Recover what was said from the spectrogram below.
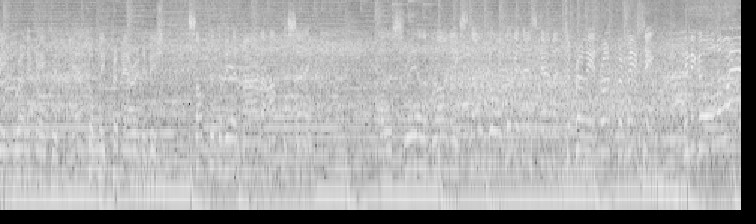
being relegated yeah. from the Primera Division. Something to be admired, I have to say. Oh, the three of Ronnie, still going. Look at this, Kevin. It's a brilliant run for Messi. Going to go all the way.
